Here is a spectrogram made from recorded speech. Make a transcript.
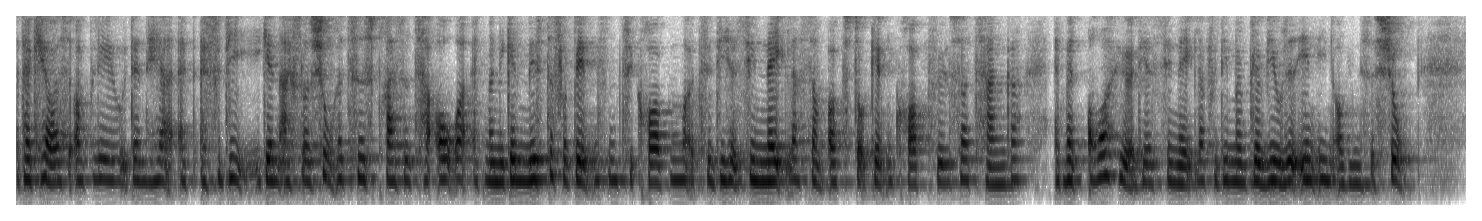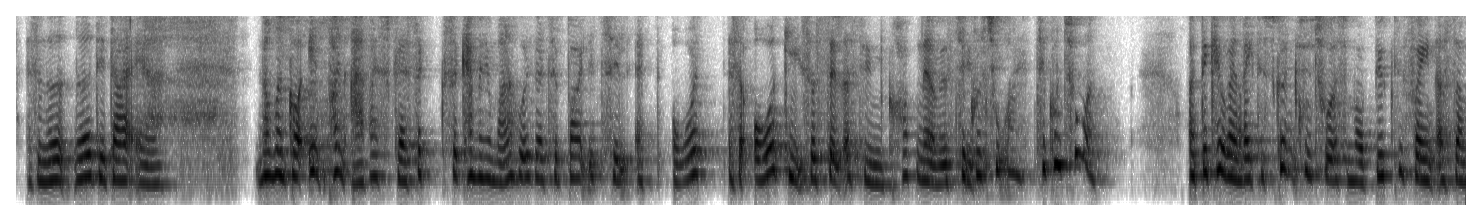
og der kan jeg også opleve den her, at, at fordi igen acceleration af tidspresset tager over, at man igen mister forbindelsen til kroppen og til de her signaler, som opstår gennem krop, følelser og tanker, at man overhører de her signaler, fordi man bliver vivlet ind i en organisation. Altså noget, noget af det, der er når man går ind på en arbejdsplads, så, så kan man jo meget hurtigt være tilbøjelig til at over, altså overgive sig selv og sin krop nærmest Til kulturen. til kulturen. Og det kan jo være en rigtig skøn kultur, som er opbyggelig for en, og som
